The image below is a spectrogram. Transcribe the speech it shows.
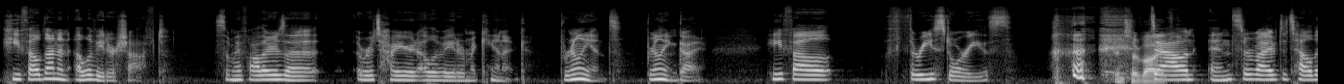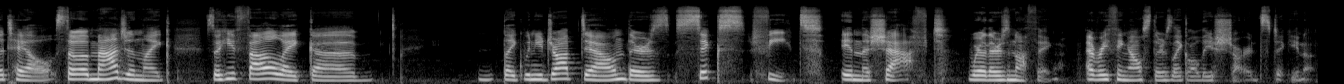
He fell down an elevator shaft. So my father is a, a retired elevator mechanic. Brilliant, brilliant guy. He fell three stories And survived. down and survived to tell the tale. So imagine like so he fell like uh like when you drop down there's 6 feet in the shaft where there's nothing. Everything else there's like all these shards sticking up.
